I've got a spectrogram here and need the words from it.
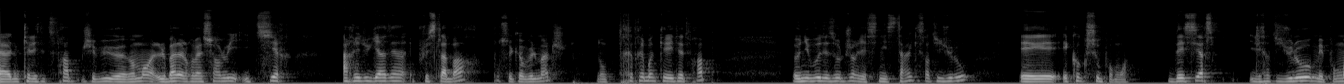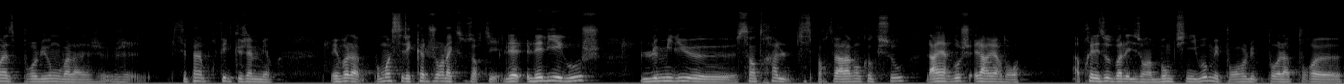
a une qualité de frappe. J'ai vu moment, le bal elle revient sur lui, il tire arrêt du gardien plus la barre pour ceux qui ont vu le match. Donc très très bonne qualité de frappe. Au niveau des autres joueurs, il y a Sinistari qui est sorti du lot et, et pour moi. Dessers il est sorti du lot, mais pour moi, pour Lyon, voilà, c'est pas un profil que j'aime bien. Mais voilà, pour moi, c'est les quatre joueurs là qui sont sortis. L'ailier gauche, le milieu euh, central qui se porte vers l'avant Coxou, l'arrière gauche et l'arrière droit. Après, les autres, voilà, ils ont un bon petit niveau, mais pour, euh,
